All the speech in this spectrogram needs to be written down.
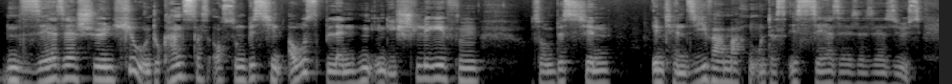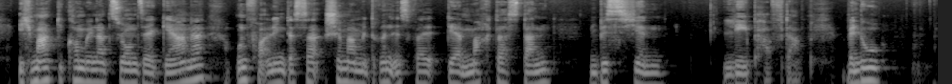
einen sehr, sehr schönen Hue. Und du kannst das auch so ein bisschen ausblenden in die Schläfen, so ein bisschen intensiver machen und das ist sehr, sehr, sehr, sehr süß. Ich mag die Kombination sehr gerne und vor allen Dingen, dass da Schimmer mit drin ist, weil der macht das dann ein bisschen lebhafter. Wenn du,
